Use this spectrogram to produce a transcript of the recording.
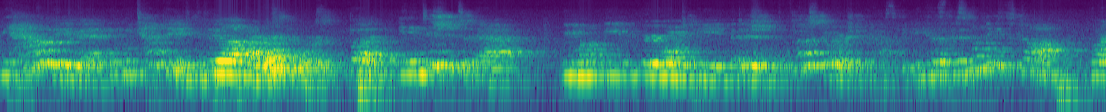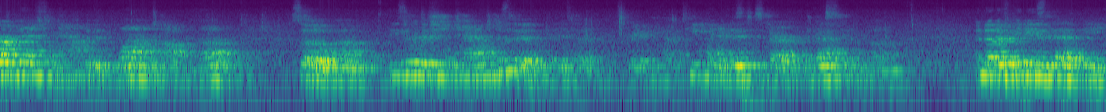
we have a big event, it would be tempting to fill up our reservoirs. But in addition to that, we might, we, we're going to need additional flow storage capacity because there's nothing to stop large events from happening one on top of another. So um, these are additional challenges that, that it's, a, it's great to have a team like this to start addressing. Um, another thing is that the,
